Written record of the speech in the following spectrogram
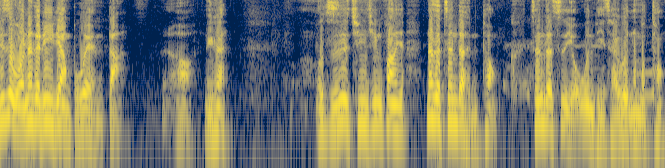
其实我那个力量不会很大，啊，你看，我只是轻轻放下，那个真的很痛，真的是有问题才会那么痛。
